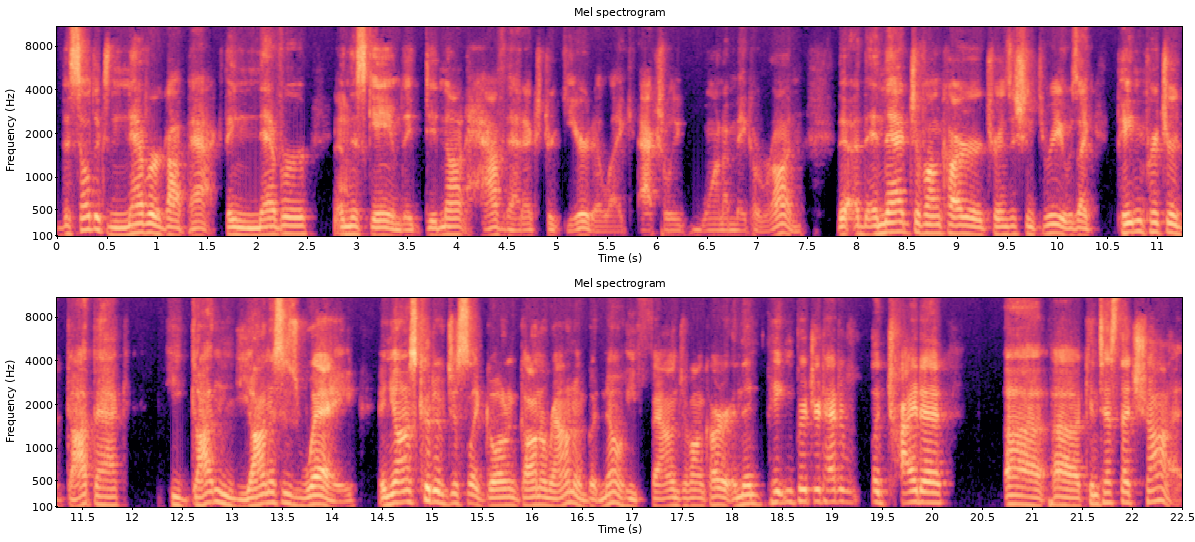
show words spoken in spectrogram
the Celtics never got back. They never yeah. in this game they did not have that extra gear to like actually want to make a run. And that Jevon Carter transition three, it was like Payton Pritchard got back, he got in Giannis's way and Giannis could have just like gone gone around him, but no, he found Jevon Carter, and then Payton Pritchard had to like try to uh, uh, contest that shot.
